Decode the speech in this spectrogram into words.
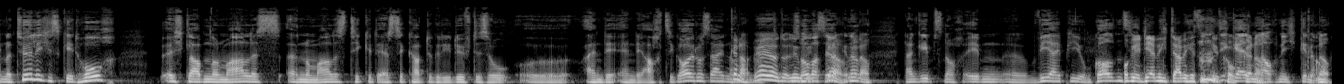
natürlich, es geht hoch ich glaube, normales, äh, normales Ticket, erste Kategorie dürfte so äh, Ende, Ende 80 Euro sein. Genau, ja, ja, sowas, genau, ja, genau. genau. Dann gibt's noch eben äh, VIP und Golden Okay, die habe ich, da hab ich jetzt nicht geguckt. Die gelten genau. auch nicht, genau. genau.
